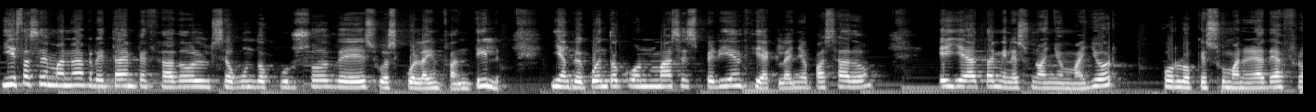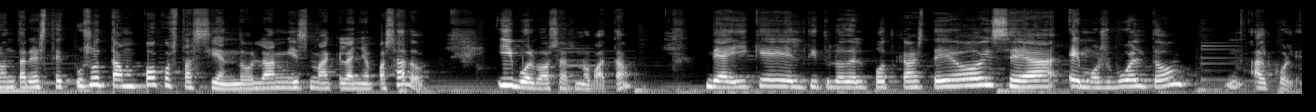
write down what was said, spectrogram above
Y esta semana Greta ha empezado el segundo curso de su escuela infantil y aunque cuento con más experiencia que el año pasado, ella también es un año mayor por lo que su manera de afrontar este curso tampoco está siendo la misma que el año pasado y vuelvo a ser novata. De ahí que el título del podcast de hoy sea Hemos vuelto al cole.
